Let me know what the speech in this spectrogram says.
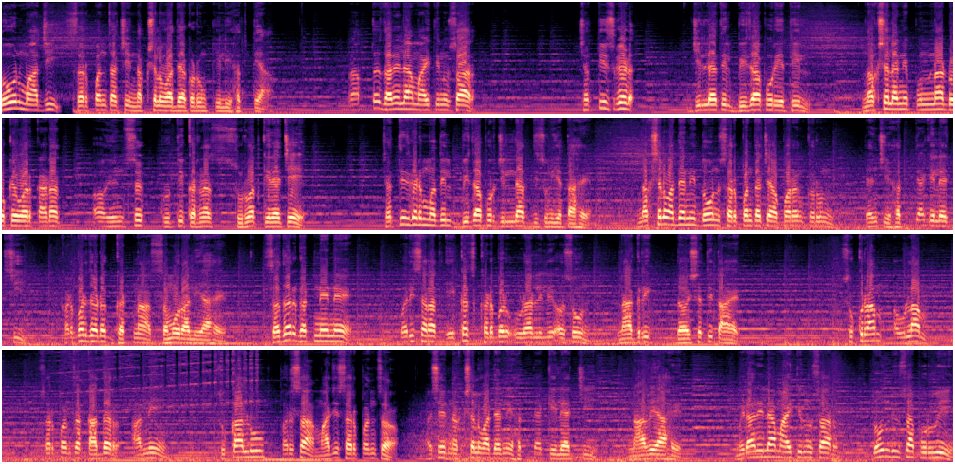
दोन माजी सरपंचाची नक्षलवाद्याकडून केली हत्या. प्राप्त झालेल्या माहितीनुसार छत्तीसगड जिल्ह्यातील बिजापूर येथील नक्षल्यांनी पुन्हा डोकेवर काढत अहिंसक कृती करण्यास सुरुवात केल्याचे छत्तीसगडमधील बिजापूर जिल्ह्यात दिसून येत आहे. नक्षलवाद्यांनी दोन सरपंचाचे अपहरण करून त्यांची हत्या केल्याची खडबडजडक घटना समोर आली आहे. सदर घटनेने परिसरात एकच खडबड उडालेली असून नागरिक दहशतीत आहेत. सुखराम अवलाम सरपंच कादर आणि सुकालू फरसा माजी सरपंच असे नक्षलवाद्यांनी हत्या केल्याची नावे आहेत. मिळालेल्या माहितीनुसार दोन दिवसापूर्वी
